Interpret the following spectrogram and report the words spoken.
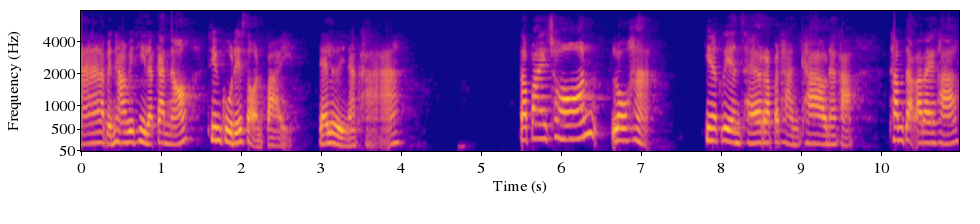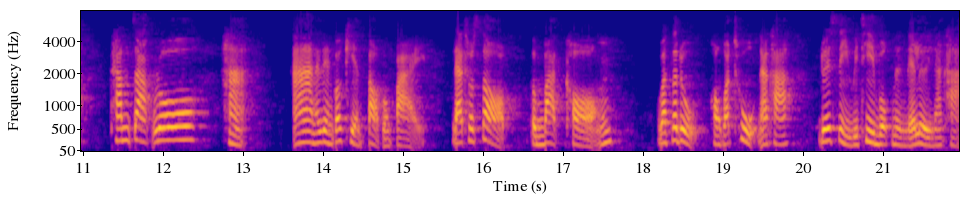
อ่า เป็น 5 วิธีแล้วกันเนาะที่คุณครูได้สอนไปได้เลยนะคะ ต่อไปช้อนโลหะ ที่นักเรียนใช้รับประทานข้าวนะคะทำจากอะไรคะ ทำจากโลหะอ่านักเรียนก็เขียนตอบลงไป และทดสอบสมบัติของวัสดุของวัตถุนะคะ ด้วย 4 วิธีบวกหนึ่งได้เลยนะคะ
